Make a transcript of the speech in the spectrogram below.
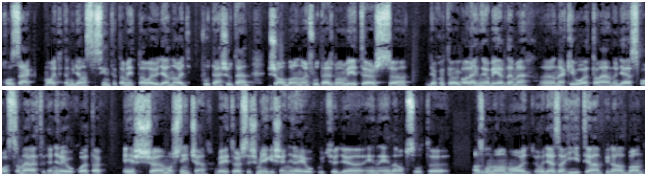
hozzák majdnem ugyanazt a szintet, amit tavaly ugye a nagy futás után, és abban a nagy futásban Waiters gyakorlatilag a legnagyobb érdeme neki volt talán ugye Spolstra mellett, hogy ennyire jók voltak, és most nincsen Waiters, és mégis ennyire jók, úgyhogy én, én abszolút azt gondolom, hogy, hogy ez a hit jelen pillanatban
